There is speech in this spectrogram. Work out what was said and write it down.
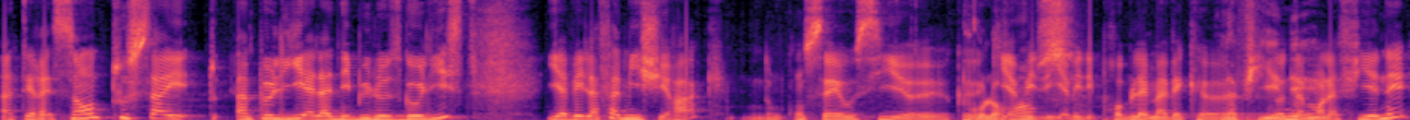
intéressantes. Tout ça est un peu lié à la nébuleuse gaulliste. Il y avait la famille Chirac, donc on sait aussi euh, qu'il y, y, avait des problèmes avec la notamment la fille aînée.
